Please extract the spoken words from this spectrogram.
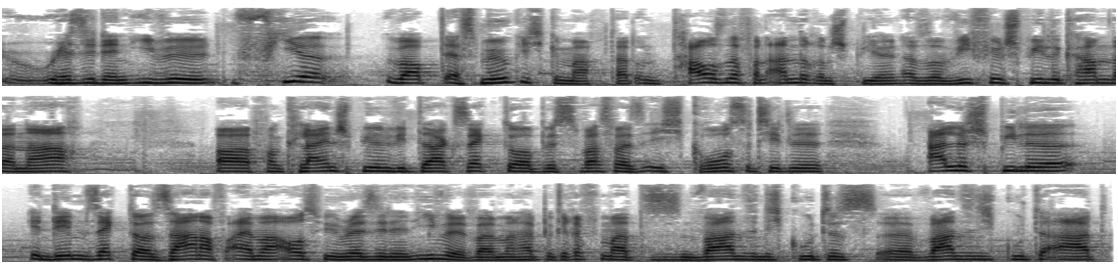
Resident Evil 4 überhaupt erst möglich gemacht hat und tausende von anderen Spielen. Also wie viele Spiele kamen danach? Äh, von kleinen Spielen wie Dark Sector bis was weiß ich, große Titel. Alle Spiele in dem Sektor sahen auf einmal aus wie Resident Evil, weil man halt begriffen hat, das ist ein wahnsinnig gutes, äh, wahnsinnig gute Art,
